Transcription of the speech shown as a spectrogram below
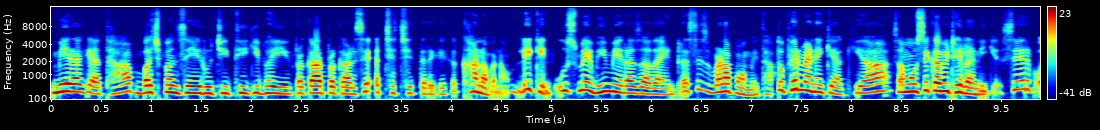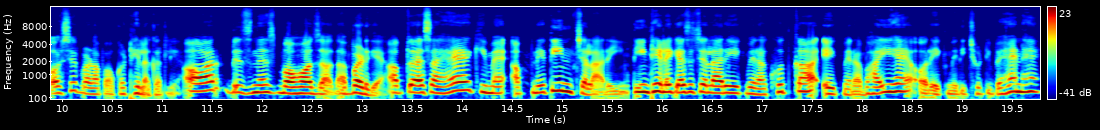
मेरा क्या था, बचपन से ही रुचि थी कि भाई प्रकार प्रकार से अच्छे अच्छे तरीके का खाना बनाऊँ। लेकिन उसमें भी मेरा ज़्यादा इंटरेस्ट इस वड़ा पाव में था। तो फिर मैंने क्या किया, समोसे का भी ठेला नहीं किया, सिर्फ़ और सिर्फ़ वड़ा पाव का ठेला कर लिया। और बिज़नेस बहुत ज़्यादा बढ़ गया। अब तो ऐसा है कि मैं अपने तीन चला रही हूँ। तीन ठेले कैसे चला रही एक मेरा खुद का, एक मेरा भाई है और एक मेरी छोटी बहन है।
